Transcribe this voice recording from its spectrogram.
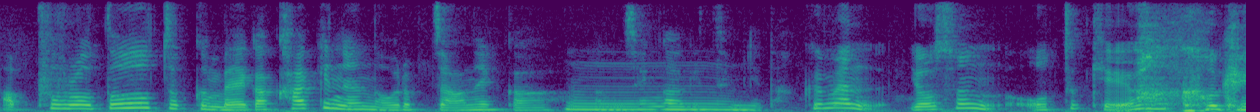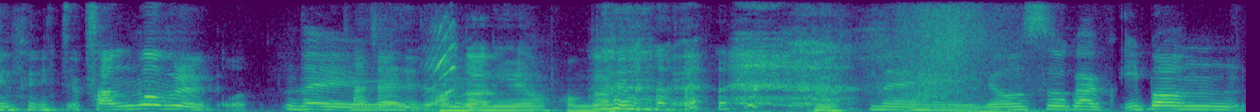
앞으로도 조금 매각하기는 어렵지 않을까라는 음. 생각이 듭니다. 그러면 여수는 어떻게 해요? 거기는 이제 방법을 어- 네. 찾아야 되잖아요. 관광해요, 관광. 네, 여수가 이번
